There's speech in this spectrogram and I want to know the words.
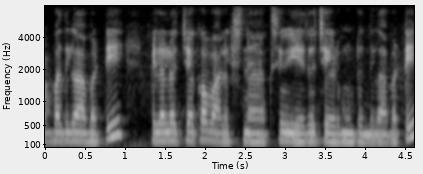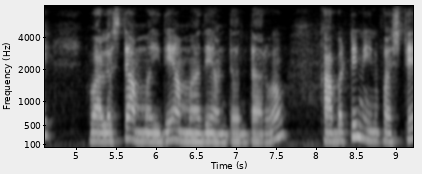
అవ్వదు కాబట్టి పిల్లలు వచ్చాక వాళ్ళకి స్నాక్స్ ఏదో చేయడం ఉంటుంది కాబట్టి వాళ్ళు వస్తే అమ్మ ఇదే అమ్మ అదే అంటుంటారు. కాబట్టి నేను ఫస్టే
